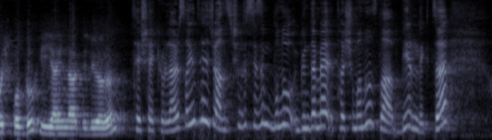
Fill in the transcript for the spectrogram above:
Hoş bulduk. İyi yayınlar diliyorum. Teşekkürler. Sayın Tezcan, şimdi sizin bunu gündeme taşımanızla birlikte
